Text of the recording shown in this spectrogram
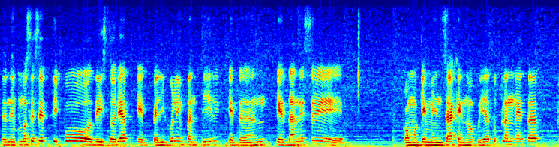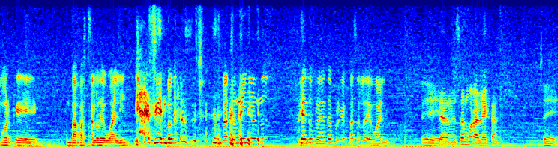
tenemos ese tipo de historia que película infantil que te dan, que dan ese como que mensaje, ¿no? Cuida tu planeta porque va a pasar lo de Wally. Así en pocas para los niños, ¿no? Cuida tu planeta porque pasa lo de Wally. ya. Y te dan esa moraleja. Sí, sí.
